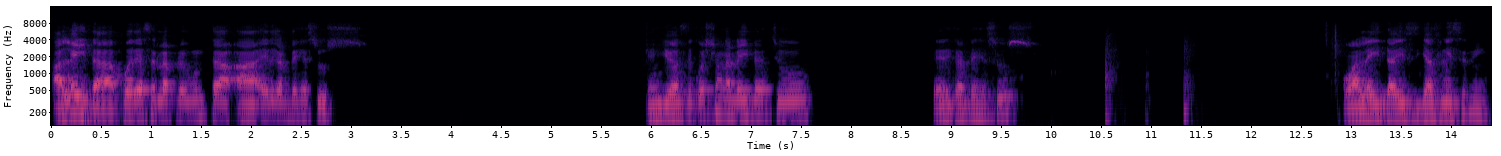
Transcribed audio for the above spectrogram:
Aleida, ¿puede hacer la pregunta a Edgar de Jesús? Can you ask the question, Aleida, to Edgar de Jesús? Or Aleida is just listening?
